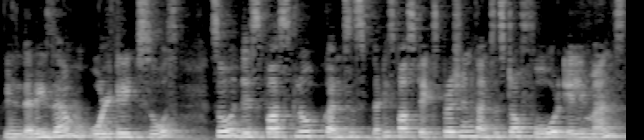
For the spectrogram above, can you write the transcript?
okay there is a voltage source so this first loop consists that is first expression consists of four elements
